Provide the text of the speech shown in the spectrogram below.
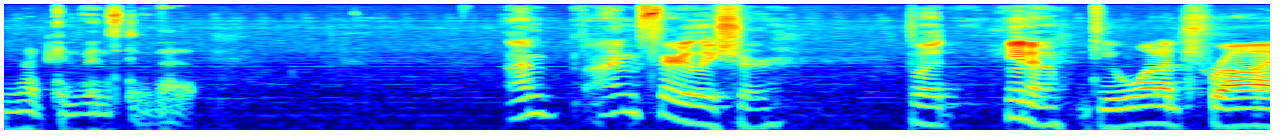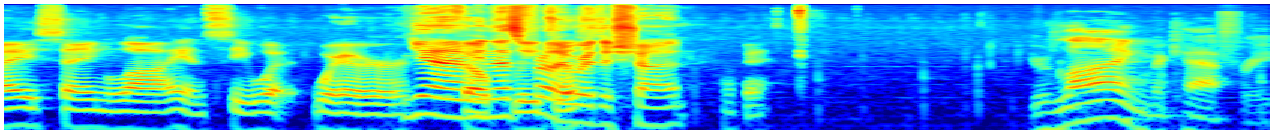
I'm not convinced of that. I'm I'm fairly sure, but you know, Do you want to try saying lie and see what where? yeah. I mean, that's probably us? worth a shot. Okay. You're lying, McCaffrey.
